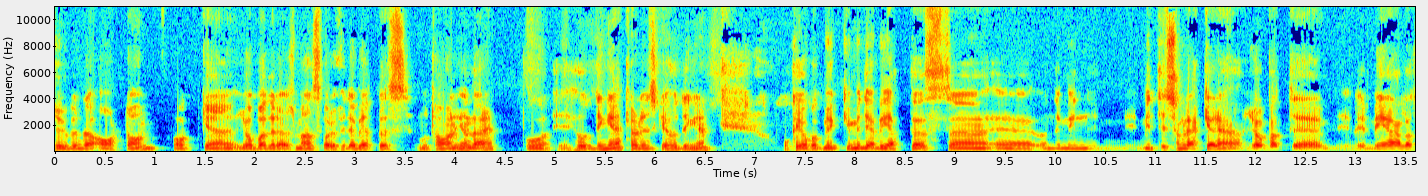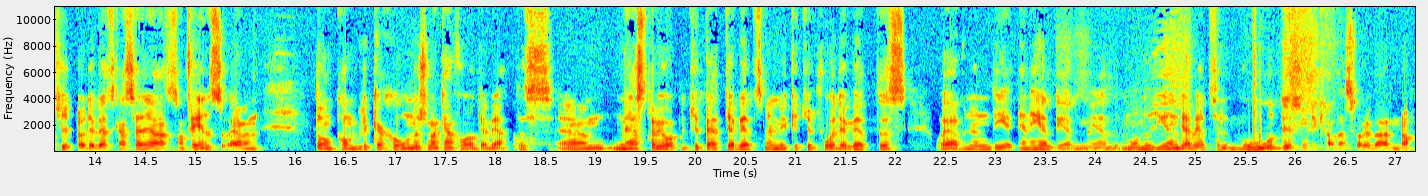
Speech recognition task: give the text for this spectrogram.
2018 och eh, jobbade där som ansvarig för diabetesmottagningen där på Huddinge, Karolinska Huddinge. Och har jobbat mycket med diabetes eh, eh, under min, min tid som läkare. Jobbat med alla typer av diabetes kan säga som finns och även de komplikationer som man kan få av diabetes. Mest har vi jobbat med typ 1-diabetes men mycket typ 2-diabetes och även en, del, en hel del med monogen diabetes eller MODY som det kallas för i världen. Då.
